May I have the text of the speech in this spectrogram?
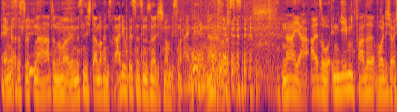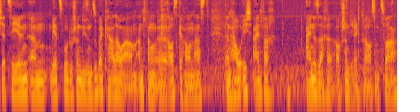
Engst, das wird eine harte Nummer. Wir müssen dich da noch ins Radiobusiness, müssen wir dich noch ein bisschen reinkriegen. Ne? Also das ist, naja, also in jedem Falle wollte ich euch erzählen, ähm, jetzt wo du schon diesen super Karlauer am Anfang äh, rausgehauen hast, dann hau ich einfach eine Sache auch schon direkt raus. Und zwar,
